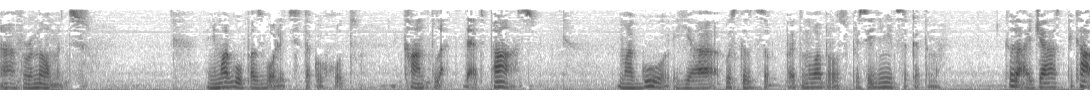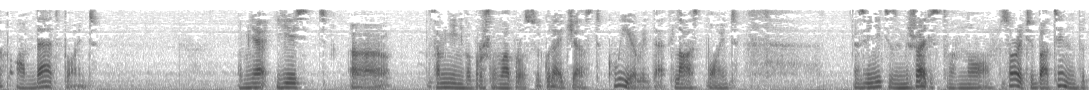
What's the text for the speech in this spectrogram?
uh, for a moment. Не могу позволить такой ход. Can't let that pass могу я высказаться по этому вопросу, присоединиться к этому? Could I just pick up on that point? У меня есть э, сомнения по прошлому вопросу. Could I just query that last point? Извините за вмешательство, но sorry to butt in, but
